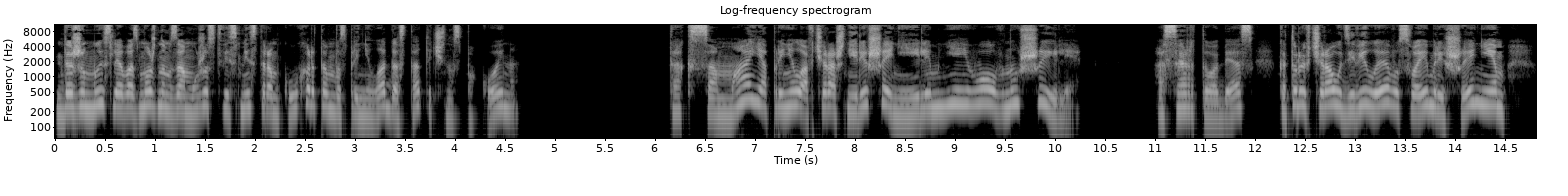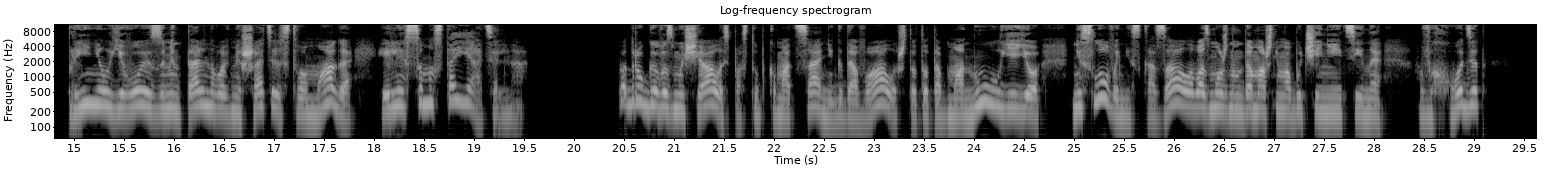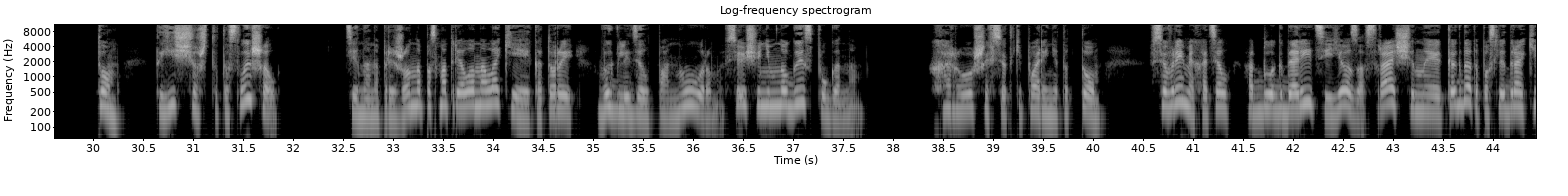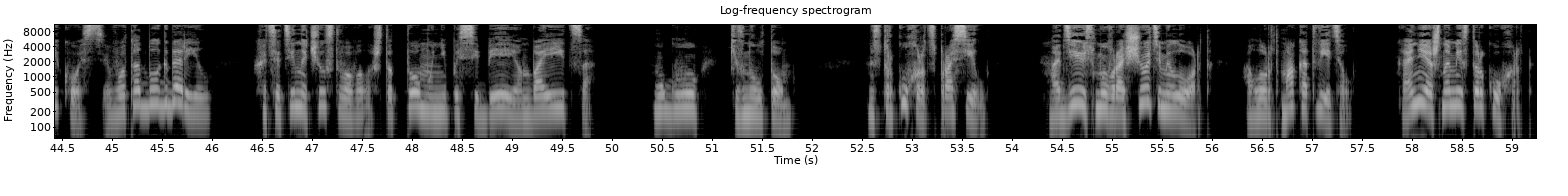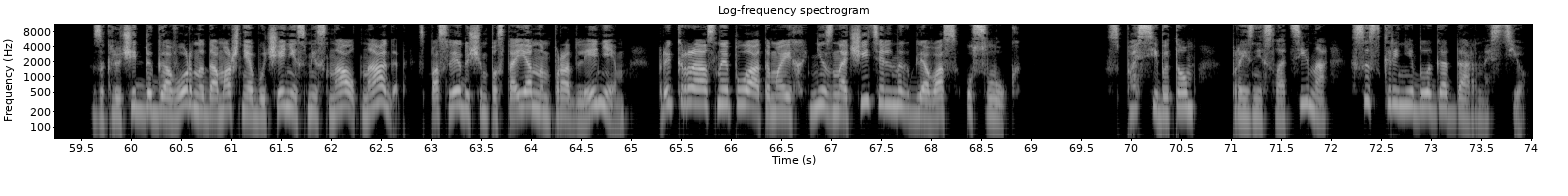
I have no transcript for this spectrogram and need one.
Даже мысль о возможном замужестве с мистером Кухартом восприняла достаточно спокойно. Так сама я приняла вчерашнее решение или мне его внушили? А сэр Тобиас, который вчера удивил Эву своим решением, принял его из-за ментального вмешательства мага или самостоятельно? Подруга возмущалась поступком отца, негодовала, что тот обманул ее, ни слова не сказал о возможном домашнем обучении Тины. Выходит... «Том, ты еще что-то слышал?» Тина напряженно посмотрела на лакея, который выглядел понурым и все еще немного испуганным. Хороший все-таки парень этот Том. Все время хотел отблагодарить ее за сращенные когда-то после драки кости. Вот отблагодарил. Хотя Тина чувствовала, что Тому не по себе, и он боится. «Угу», — кивнул Том. «Мистер Кухарт спросил. Надеюсь, мы в расчете, милорд?» А лорд Мак ответил. «Конечно, мистер Кухарт. Заключить договор на домашнее обучение с мисс Налт на год с последующим постоянным продлением — прекрасная плата моих незначительных для вас услуг. «Спасибо, Том», — произнесла Тина с искренней благодарностью.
